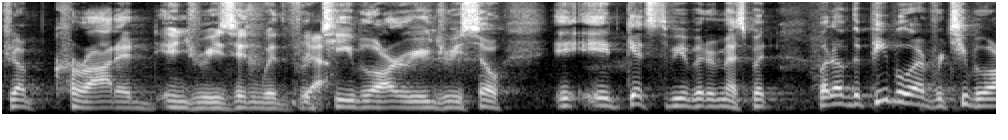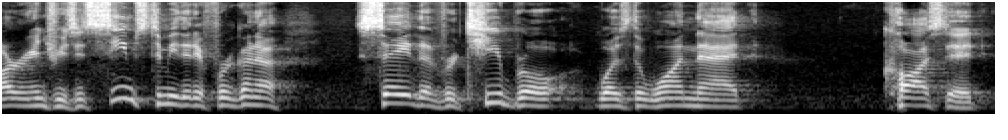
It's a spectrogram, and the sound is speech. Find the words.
jump carotid injuries in with vertebral yeah. artery injuries, so it, it, gets to be a bit of a mess. But but of the people who have vertebral artery injuries, it seems to me that if we're going to say the vertebral was the one that caused it,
